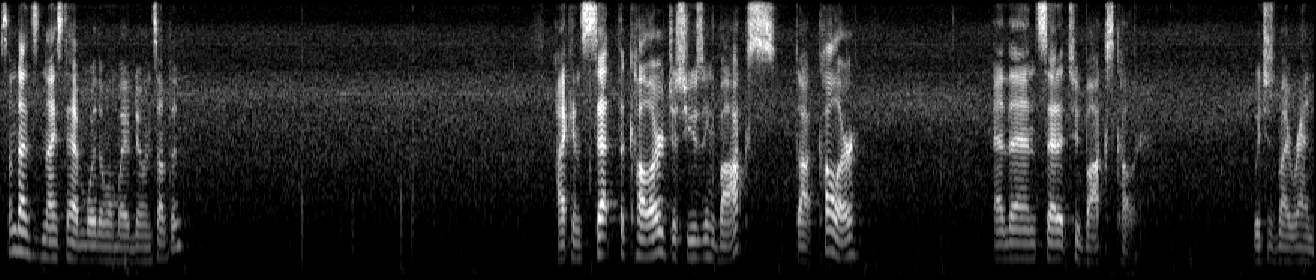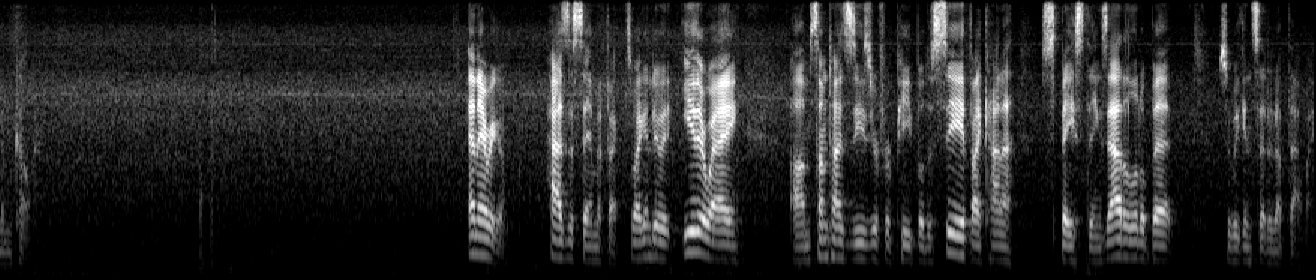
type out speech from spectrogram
Sometimes it's nice to have more than one way of doing something. I can set the color just using box dot color and then set it to box color, which is my random color. And there we go has the same effect. So I can do it either way. Um, sometimes it's easier for people to see if I kind of space things out a little bit. So we can set it up that way.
